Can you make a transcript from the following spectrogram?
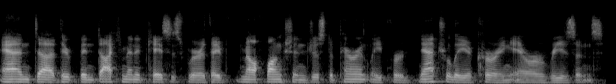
and uh, there have been documented cases where they've malfunctioned just apparently for naturally occurring error reasons,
